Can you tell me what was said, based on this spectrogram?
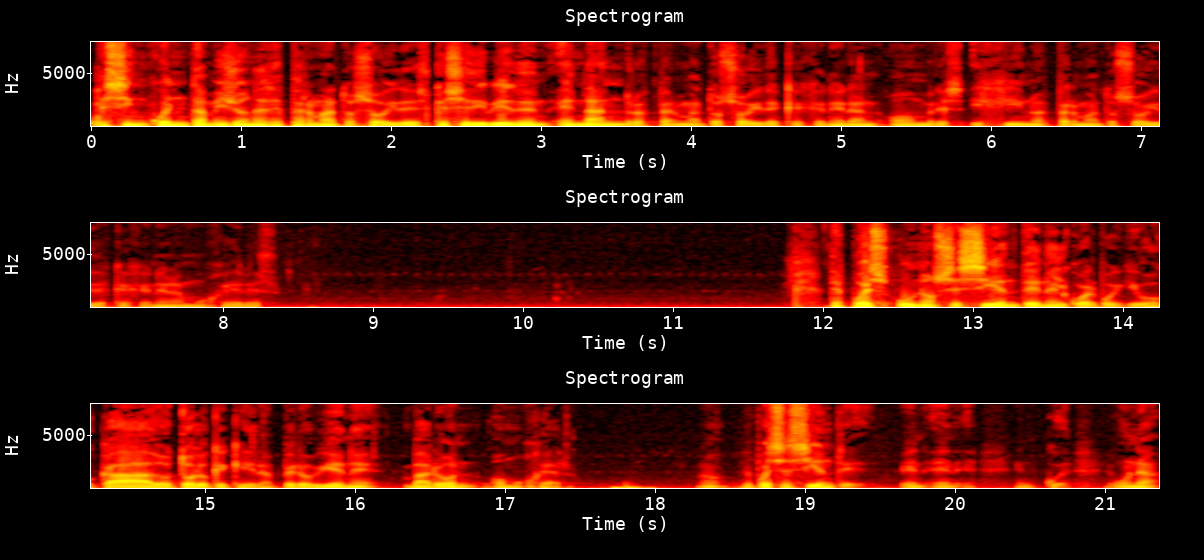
De 50 millones de espermatozoides que se dividen en androespermatozoides que generan hombres y ginoespermatozoides que generan mujeres. Después uno se siente en el cuerpo equivocado, todo lo que quiera, pero viene varón o mujer. ¿no? Después se siente en, una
